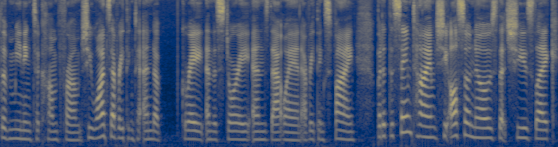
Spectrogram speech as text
the meaning to come from, she wants everything to end up great and the story ends that way and everything's fine. But at the same time, she also knows that she's like,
